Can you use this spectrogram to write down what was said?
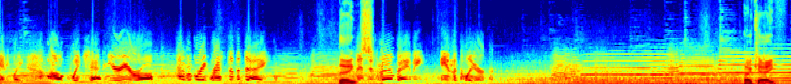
Anyway, I'll quit chatting your ear off. Have a great rest of the day. Thanks. This is Moon Baby, in the clear. Okay.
